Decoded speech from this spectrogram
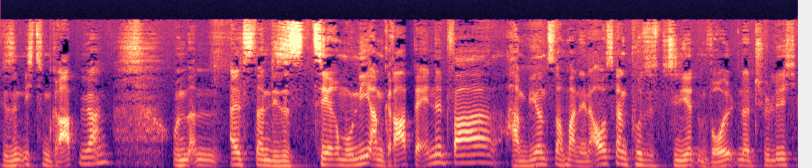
Wir sind nicht zum Grab gegangen. Und dann, als dann diese Zeremonie am Grab beendet war, haben wir uns nochmal an den Ausgang positioniert und wollten natürlich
